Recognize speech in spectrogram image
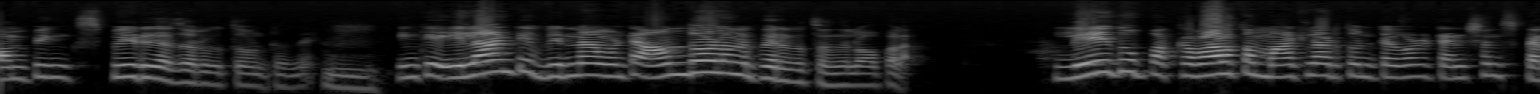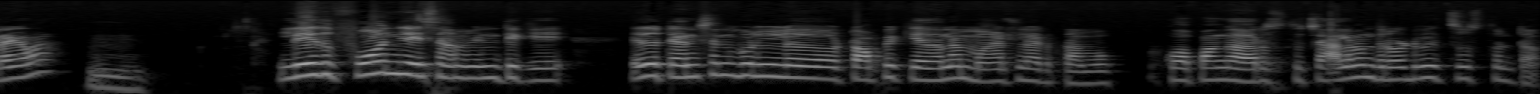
పంపింగ్ స్పీడ్గా జరుగుతూ ఉంటుంది. ఇంకా ఇలాంటివి విన్నామంటే ఆందోళన పెరుగుతుంది లోపల. లేదు పక్క వాళ్ళతో మాట్లాడుతుంటే కూడా టెన్షన్స్ పెరగవా? లేదు ఫోన్ చేసాం ఇంటికి ఏదో టెన్షనబుల్ టాపిక్ ఏదైనా మాట్లాడతాము కోపంగా అరుస్తూ చాలా మంది రోడ్డు మీద చూస్తుంటాం.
